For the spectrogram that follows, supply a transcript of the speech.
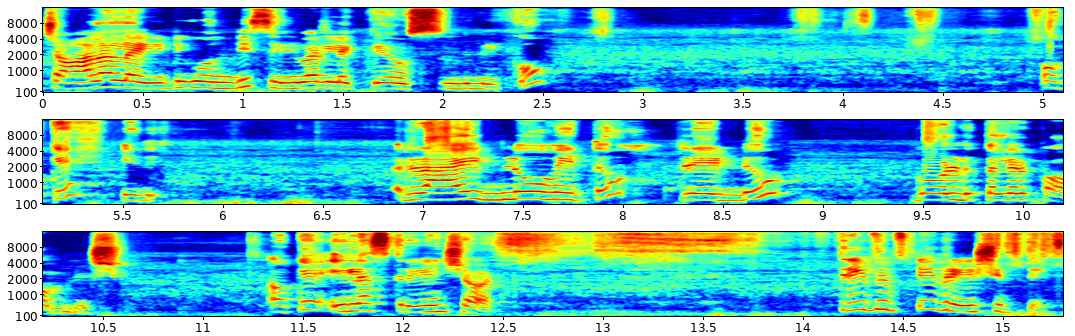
చాలా లైట్గా ఉంది సిల్వర్ లెక్కే వస్తుంది మీకు. ఓకే? ఇది. Royal blue with red gold color combination. Okay ఇలా screenshot. Three fifty free shipping.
